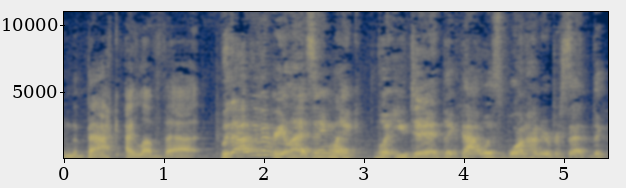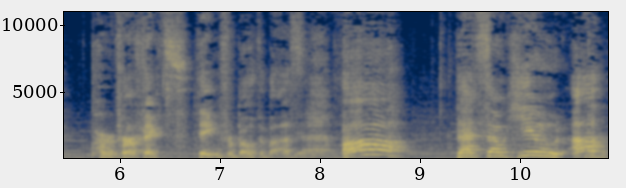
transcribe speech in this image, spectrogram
in the back. I love that. Without even realizing, like, what you did, like, that was 100% the Perfect. perfect thing for both of us. Yeah. Oh, that's so cute. Oh,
